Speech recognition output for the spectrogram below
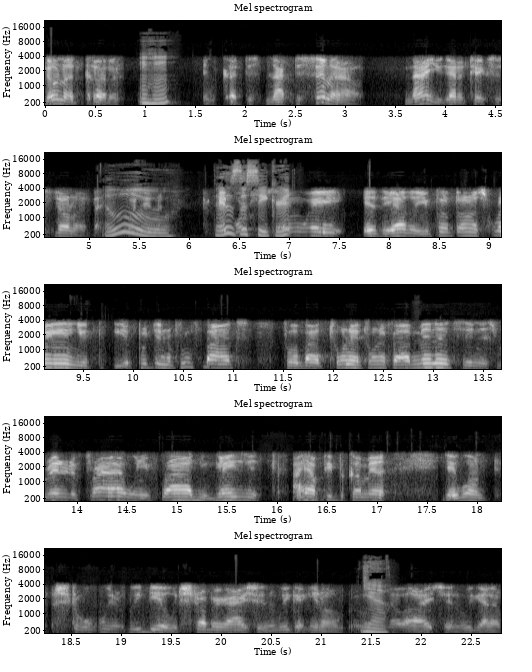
donut cutter. Mm-hmm and cut this, knock the center out. Now you got a Texas donut. Ooh, there's the secret. The way as the other. You put it on a screen, you you put it in the proof box for about 20 or 25 minutes, and it's ready to fry. When you fry it, you glaze it. I have people come in. They want we, we deal with strawberry icing. We got you know yeah. vanilla icing. We got a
